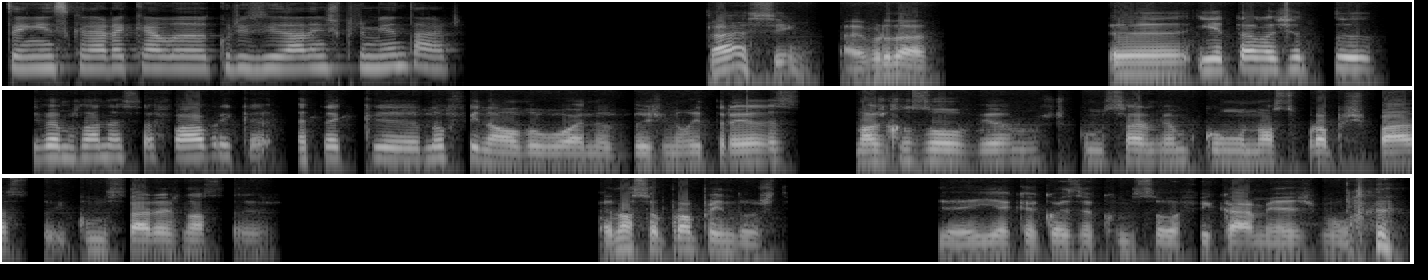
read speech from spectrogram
Têm se calhar aquela curiosidade em experimentar. Ah, sim, é verdade. Eh, e então a gente estivemos lá nessa fábrica até que no final do ano de 2013 nós resolvemos começar mesmo com o nosso próprio espaço e começar as nossas a nossa própria indústria. E aí é que a coisa começou a ficar mesmo.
